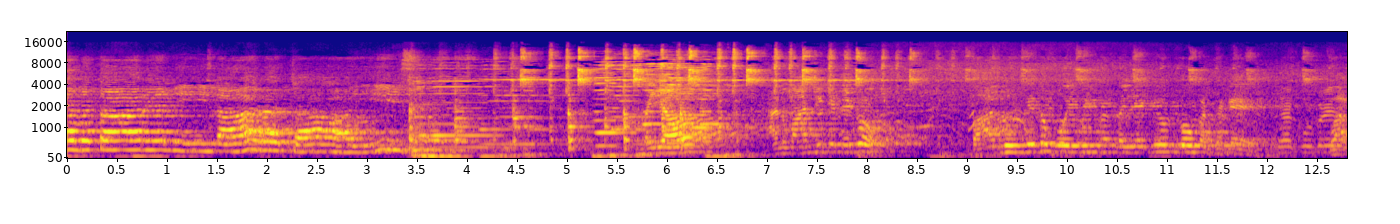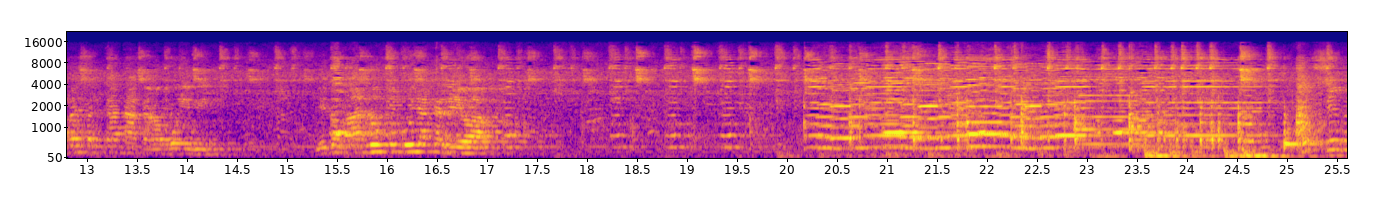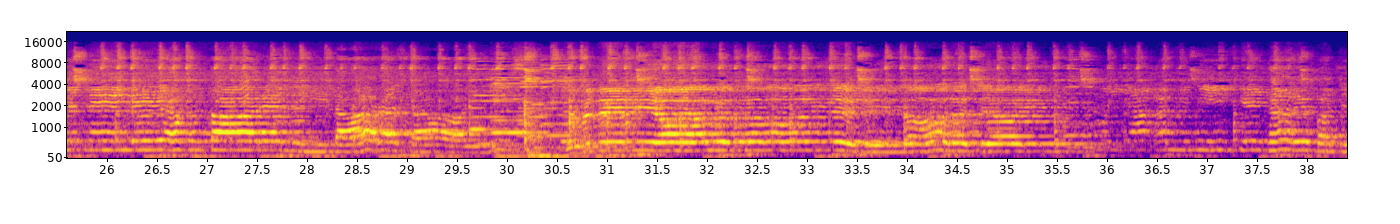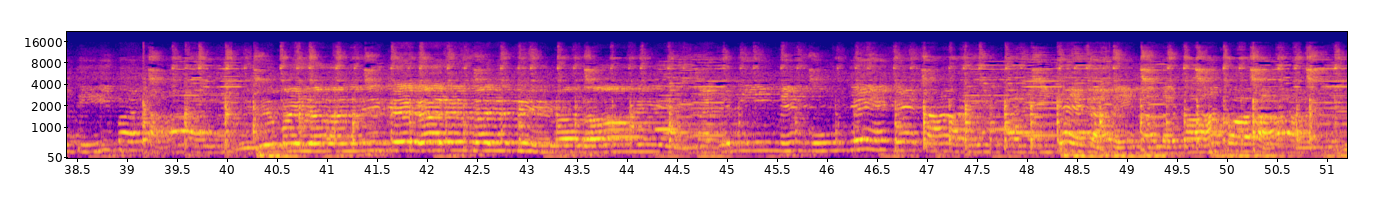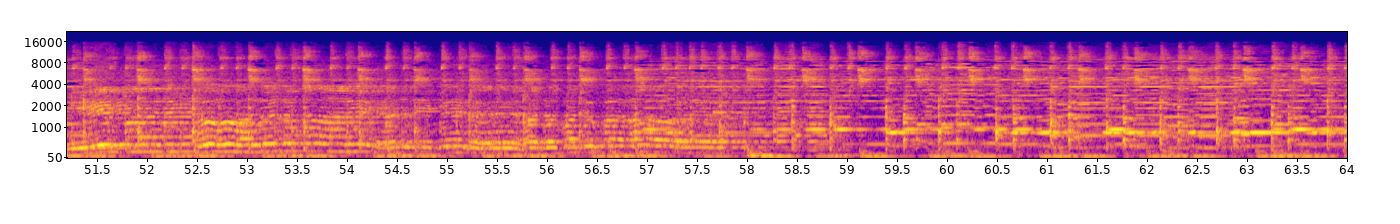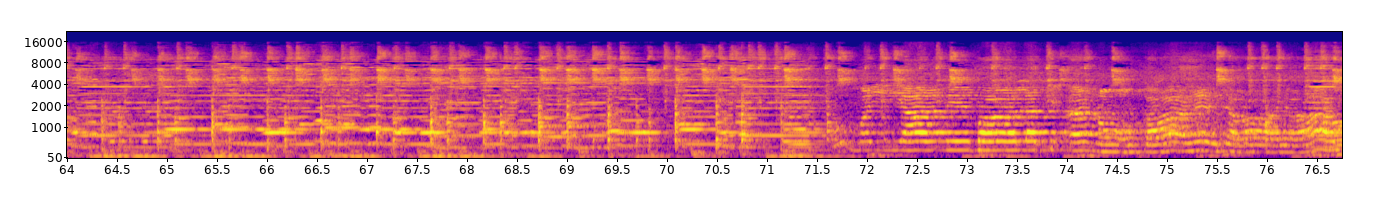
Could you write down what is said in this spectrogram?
अवतार लीला रचाई भैया हनुमान जी के देखो बाल रूप के तो कोई भी मतलब ये कि उनको कर सके। वहाँ पे शंका ना करो कोई भी। ये तो बाल रूप की पूजा कर रहे हो आप। बाए नगली घर हल बा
